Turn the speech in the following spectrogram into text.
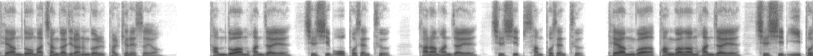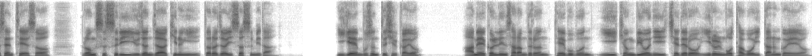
폐암도 마찬가지라는 걸 밝혀냈어요. 담도암 환자의 75%, 간암 환자의 73%, 폐암과 방광암 환자의 72%에서 렁스3 유전자 기능이 떨어져 있었습니다. 이게 무슨 뜻일까요? 암에 걸린 사람들은 대부분 이 경비원이 제대로 일을 못하고 있다는 거예요.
